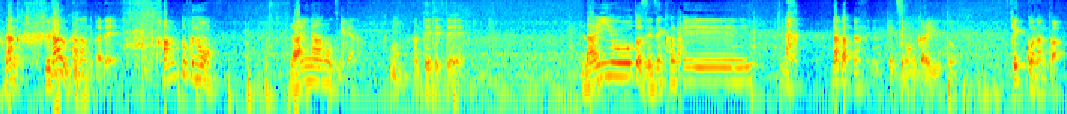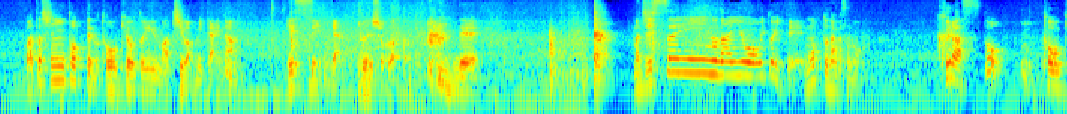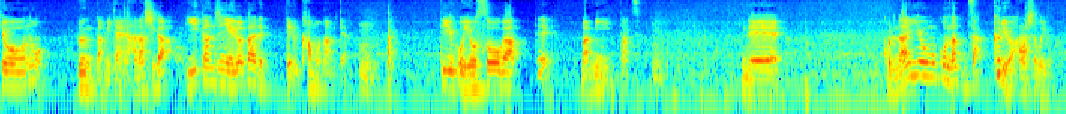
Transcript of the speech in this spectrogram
なんかフラウかなんかで監督のライナーノーツみたいな出てて。内容とは全然関係ななかったんだけど結論から言うと結構なんか私にとっての東京という街はみたいな、エッセイみたいな文章だったわけ。で、まあ、実際の内容は置いといてもっとなんかそのクラスと東京の文化みたいな話がいい感じに描かれてるかもなみたいな。うん。っていうこう予想があって、まあ、見に行ったんですよ、でこれ内容もこうなざっくりは話した方がいいのかうん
